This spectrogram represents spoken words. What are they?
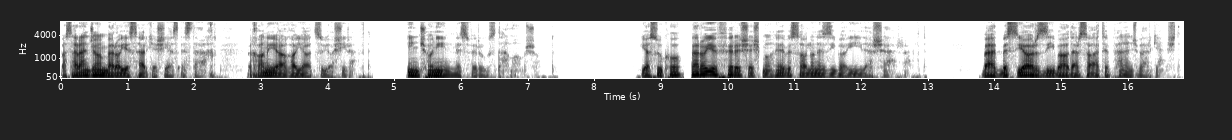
و سرانجام برای سرکشی از استخر به خانه آقای آتسویاشی رفت. این چونین نصف روز تمام شد. یاسوکو برای فر شش ماهه به سالن زیبایی در شهر رفت. بعد بسیار زیبا در ساعت پنج برگشت.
